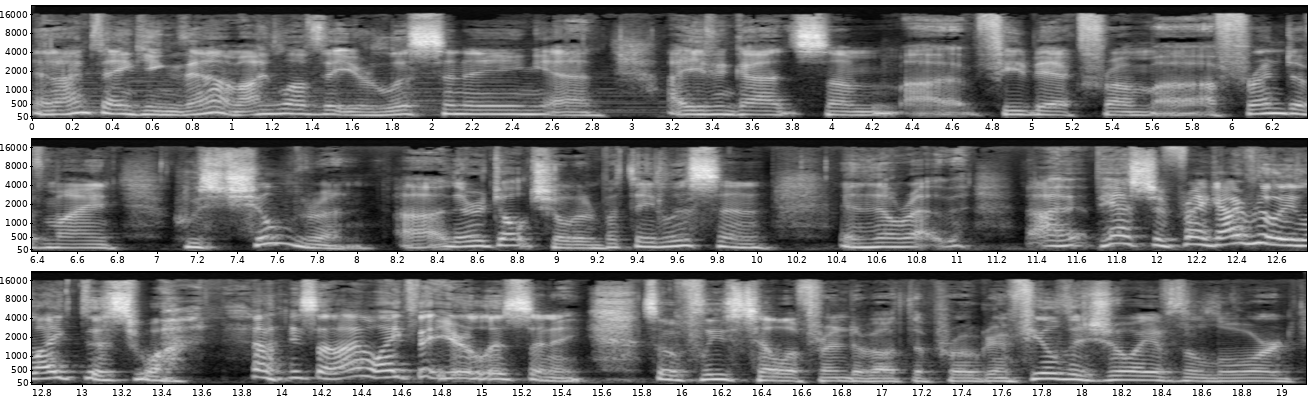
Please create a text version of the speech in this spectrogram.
And I'm thanking them. I love that you're listening. And I even got some uh, feedback from a, a, friend of mine whose children, uh, they're adult children, but they listen and they'll, Pastor Frank, I really like this one. And I said, I like that you're listening. So please tell a friend about the program. Feel the joy of the Lord.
